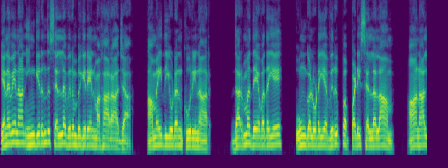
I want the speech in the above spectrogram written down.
எனவே நான் இங்கிருந்து செல்ல விரும்புகிறேன் மகாராஜா அமைதியுடன் கூறினார். தர்ம தேவதையே உங்களுடைய விருப்பப்படி செல்லலாம். ஆனால்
